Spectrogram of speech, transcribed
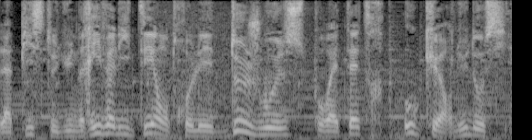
La piste d'une rivalité entre les deux joueuses pourrait être au cœur du dossier.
